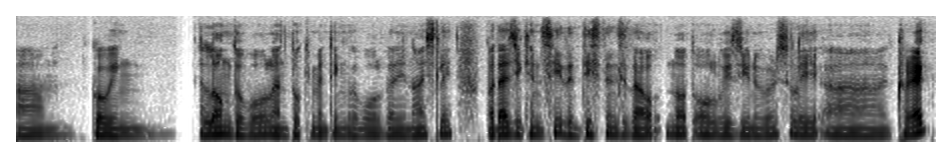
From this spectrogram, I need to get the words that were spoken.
um, going along the wall and documenting the wall very nicely. But as you can see, the distances are not always universally uh, correct.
